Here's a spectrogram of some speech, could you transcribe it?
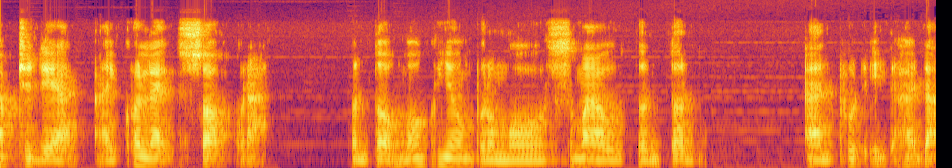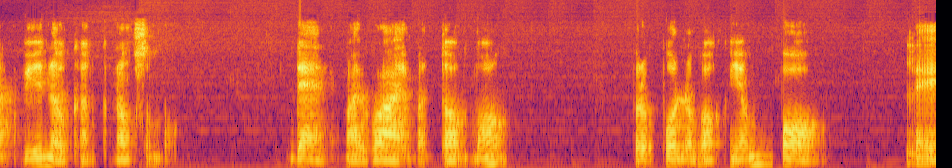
After that I collect soft grass បន្ទាប់មកខ្ញុំប្រមូលស្មៅទន់ទន់ and put it ហើយដាក់វានៅខាងក្នុងសម្បុក Then my wife បន្ទាប់មកប្រពន្ធរបស់ខ្ញុំពង lay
